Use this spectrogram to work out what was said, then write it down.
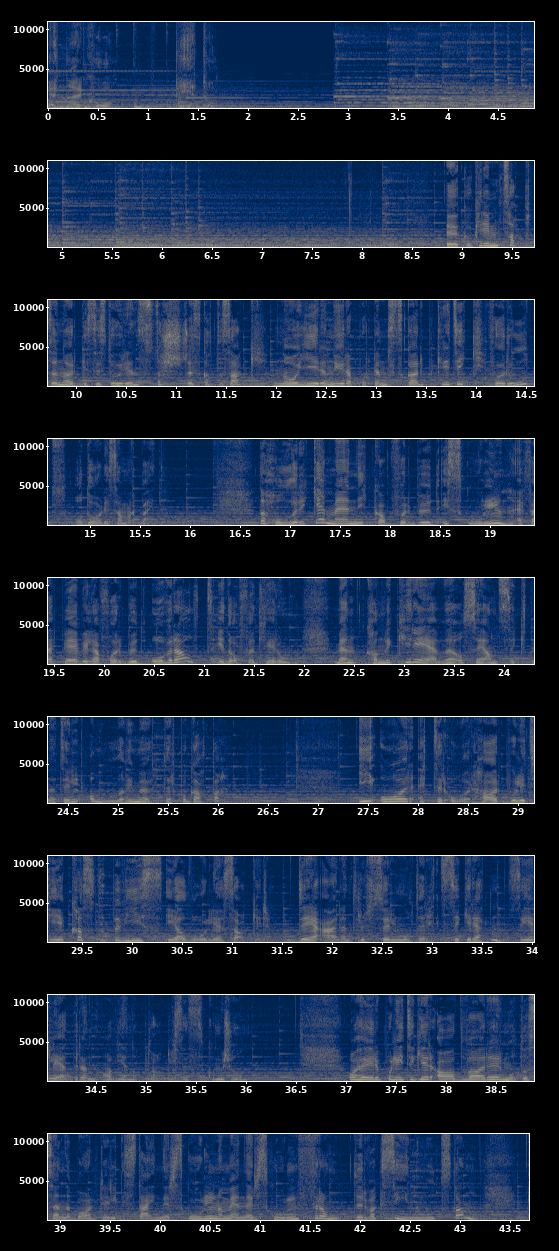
NRK P2. Økokrim tapte norgeshistoriens største skattesak. Nå gir en ny rapport en skarp kritikk for rot og dårlig samarbeid. Det holder ikke med nikab-forbud i skolen. Frp vil ha forbud overalt i det offentlige rom. Men kan vi kreve å se ansiktene til alle vi møter på gata? I år etter år har politiet kastet bevis i alvorlige saker. Det er en trussel mot rettssikkerheten, sier lederen av Gjenopptakelseskommisjonen. Og Høyre-politiker advarer mot å sende barn til Steinerskolen, og mener skolen fronter vaksinemotstand.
